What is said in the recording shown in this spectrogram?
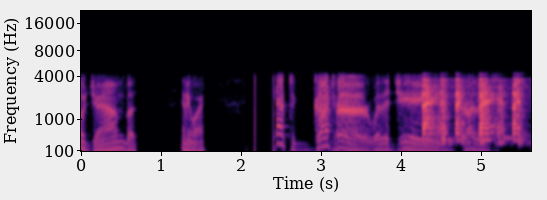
Toe Jam, but anyway. Cat Gutter with a G. Try this.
